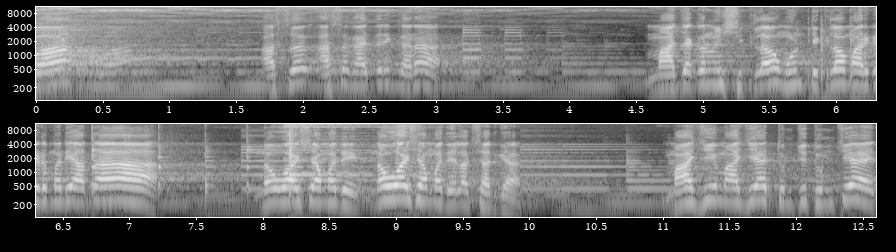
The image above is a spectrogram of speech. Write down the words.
बुवा, असं असं काहीतरी करा. माझ्याकडून शिकलाव म्हणून टिकलाव मार्केटमध्ये आता. नऊ वर्षामध्ये नऊ वर्षामध्ये लक्षात घ्या. माझी माझी आहे तुमची तुमची आहेत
